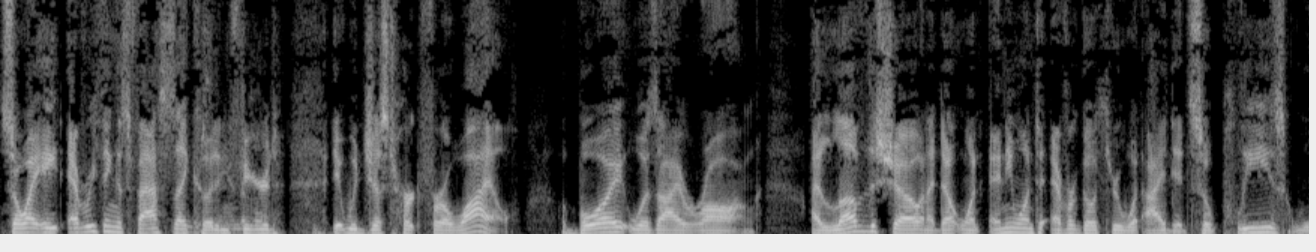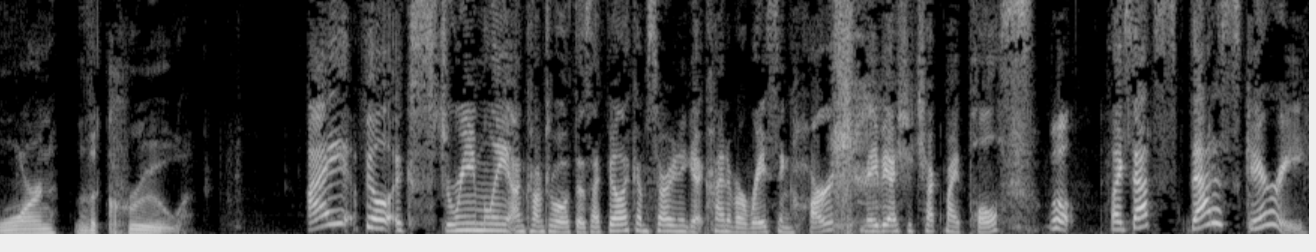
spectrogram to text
So I ate everything as fast as I could and figured it would just hurt for a while. Boy, was I wrong. I love the show, and I don't want anyone to ever go through what I did. So please warn the crew. I feel extremely uncomfortable with this. I feel like I'm starting to get kind of a racing heart. Maybe I should check my pulse. Well, Like that's that is scary.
